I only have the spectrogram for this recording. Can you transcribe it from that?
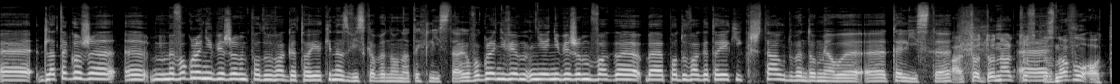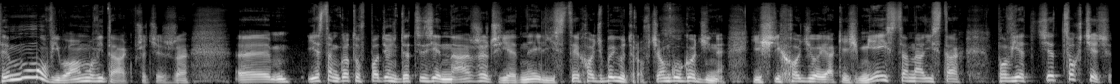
E, dlatego, że e, my w ogóle nie bierzemy pod uwagę to, jakie nazwiska będą na tych listach. W ogóle nie, wiem, nie, nie bierzemy uwagę, e, pod uwagę to, jaki kształt będą miały e, te listy. Ale to Donald Tusk E, znowu o tym mówił. On mówi tak przecież, że em, jestem gotów podjąć decyzję na rzecz jednej listy, choćby jutro, w ciągu godziny. Jeśli chodzi o jakieś miejsca na listach, powiedzcie, co chcecie.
